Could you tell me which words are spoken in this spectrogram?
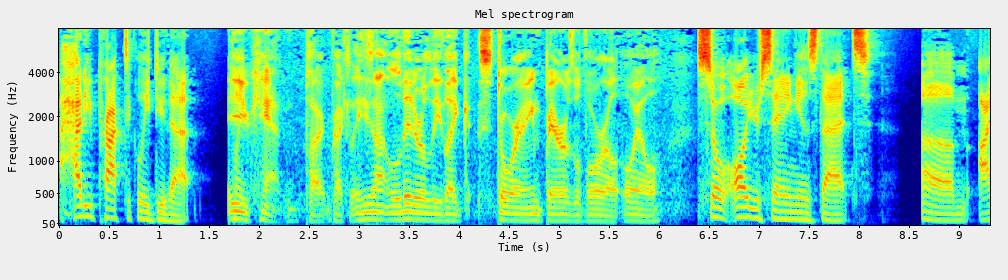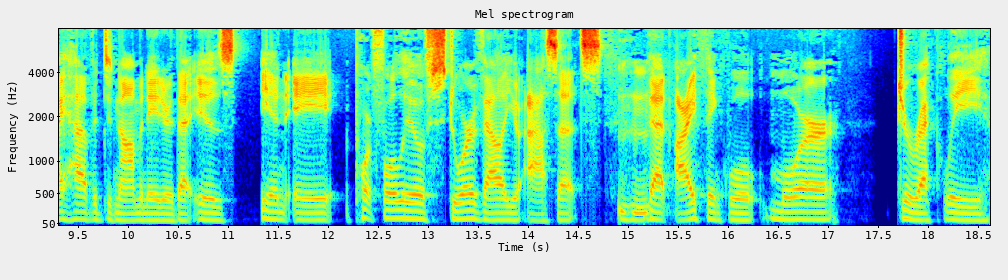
how do you practically do that? you can't practically. He's not literally like storing barrels of oil. oil. So all you're saying is that um, I have a denominator that is in a portfolio of store value assets Mm-hmm. that I think will more directly,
